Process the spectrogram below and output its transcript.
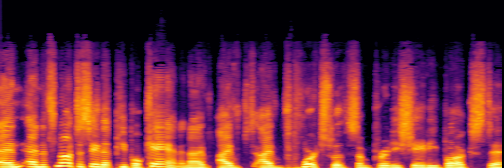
And and it's not to say that people can and i've i've i've worked with some pretty shady books to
